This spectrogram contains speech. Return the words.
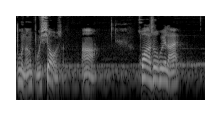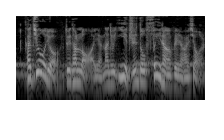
不能不孝顺啊。话说回来，他舅舅对他姥爷那就一直都非常非常孝顺。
